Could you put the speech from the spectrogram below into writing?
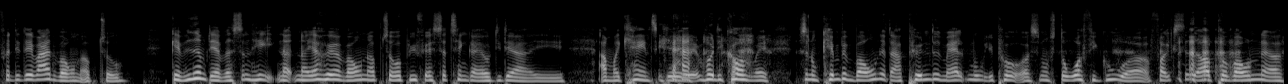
fordi det var et vognoptog. Kan jeg vide, om det har været sådan helt... Når, når jeg hører vognoptog og byfest, så tænker jeg jo de der øh, amerikanske, Ja. ja. hvor de kommer med sådan nogle kæmpe vogne, der er pyntet med alt muligt på, og sådan nogle store figurer, og folk sidder op på vognene, og, og,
